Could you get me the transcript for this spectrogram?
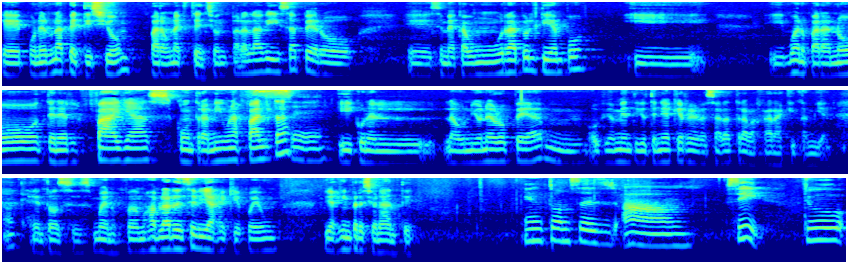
eh, poner una petición para una extensión para la visa, pero eh, se me acabó muy rápido el tiempo y, y, bueno, para no tener fallas contra mí, una falta, y con el, la Unión Europea, mm, obviamente yo tenía que regresar a trabajar aquí también. Entonces, bueno, podemos hablar de ese viaje que fue un viaje impresionante. Entonces, sí, tú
